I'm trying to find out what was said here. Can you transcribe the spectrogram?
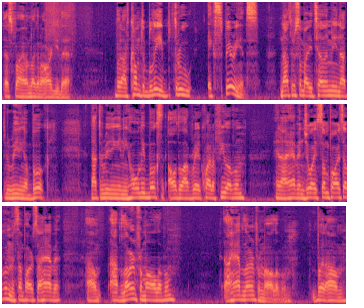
that's fine. I'm not going to argue that. But I've come to believe through experience, not through somebody telling me, not through reading a book, not through reading any holy books, although I've read quite a few of them and I have enjoyed some parts of them and some parts I haven't. Um, I've learned from all of them. I have learned from all of them, but um,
